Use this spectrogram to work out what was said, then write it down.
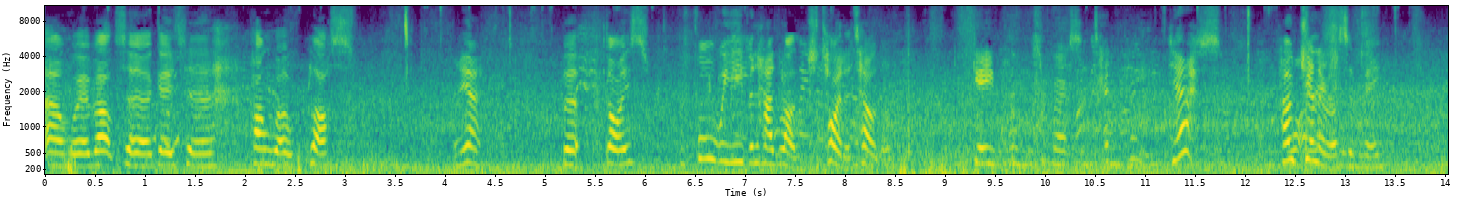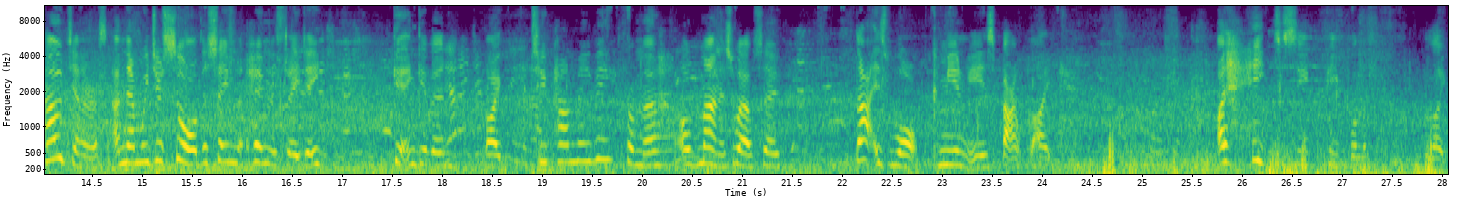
Um, we're about to go to Poundworld Plus. Yeah. But, guys, before we even had lunch, Tyler, tell them. Gave homeless person 10p. Yes. How What generous of me. How generous. And then we just saw the same homeless lady getting given like two pound maybe from an old man as well. So that is what community is about. Like I hate to see people on the like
